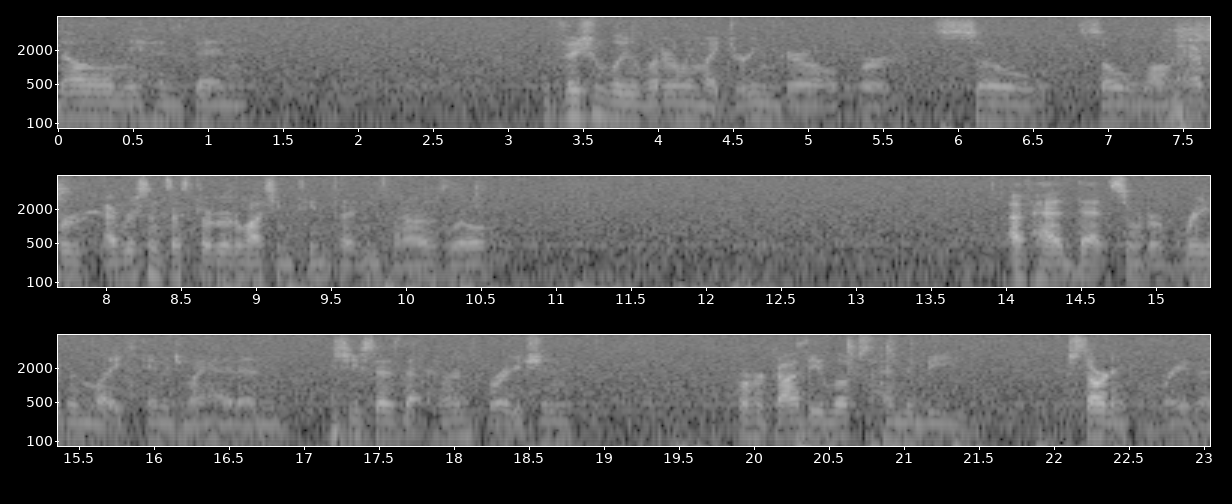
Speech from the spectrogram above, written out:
not only has been visually literally my dream girl for so so long ever ever since I started watching Teen Titans when I was little I've had that sort of Raven-like image in my head, and she says that her inspiration for her godly looks tend to be starting from Raven,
